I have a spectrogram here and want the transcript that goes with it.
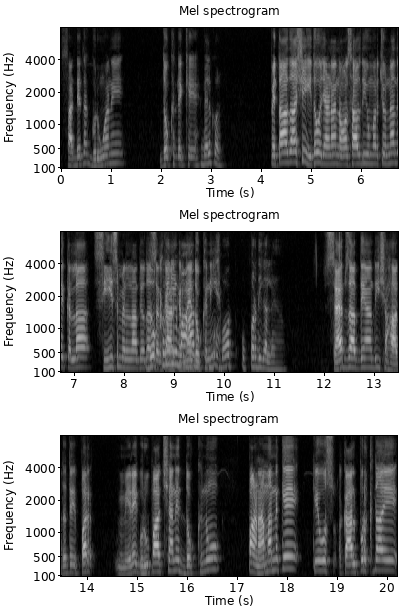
ਸਾਡੇ ਤਾਂ ਗੁਰੂਆਂ ਨੇ ਦੁੱਖ ਦੇਖੇ। ਹੈ। ਬਿਲਕੁਲ। ਪਿਤਾ ਦਾ ਸ਼ਹੀਦ ਹੋ ਜਾਣਾ 9 ਸਾਲ ਦੀ ਉਮਰ 'ਚ ਉਹਨਾਂ ਦੇ ਕੱਲਾ ਸੀਸ ਮਿਲਣਾ ਤੇ ਉਹਦਾ ਦੁੱਖ ਵੀ ਸਰਕਾਰ ਨਹੀਂ ਕਰਨਾ ਮਹਾ ਦੁੱਖ ਨਹੀਂ ਹੈ। ਬਹੁਤ ਉੱਪਰ ਦੀ ਗੱਲ ਹੈ ਹਾਂ। ਸਾਹਿਬਜ਼ਾਦਿਆਂ ਦੀ ਸ਼ਹਾਦਤ ਹੈ, ਪਰ ਮੇਰੇ ਗੁਰੂ ਪਾਤਸ਼ਾਹ ਨੇ ਦੁੱਖ ਨੂੰ ਭਾਣਾ ਮੰਨ ਕੇ ਕਿ ਉਸ ਅਕਾਲ ਪੁਰਖ ਦਾ ਇਹ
